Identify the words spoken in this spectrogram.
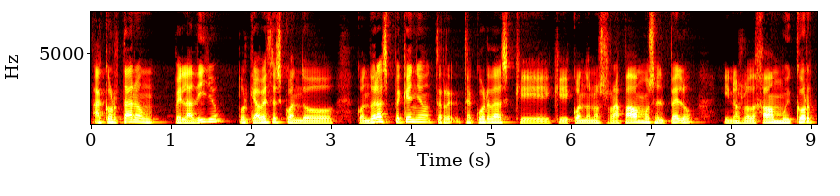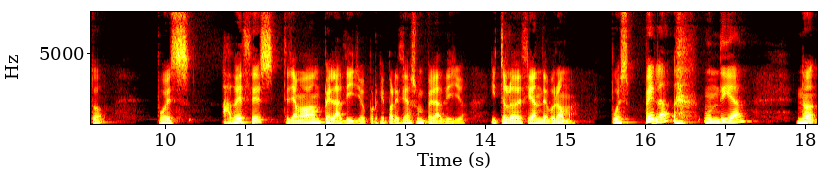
Acortaron peladillo porque a veces cuando, cuando eras pequeño te, acuerdas que, que, cuando nos rapábamos el pelo y nos lo dejaban muy corto, pues a veces te llamaban peladillo, porque parecías un peladillo, y te lo decían de broma. Pues Pela, un día, no,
